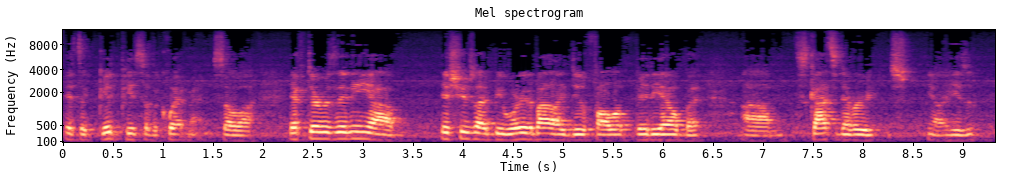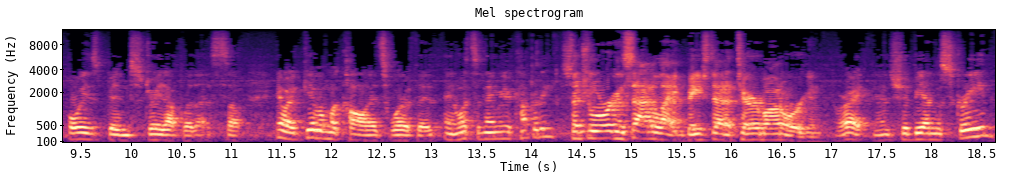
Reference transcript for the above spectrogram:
it's a good piece of equipment. So uh, if there was any uh, issues I'd be worried about, I'd do follow up video. But um, Scott's never, you know, he's always been straight up with us. So anyway, give him a call. It's worth it. And what's the name of your company? Central Oregon Satellite, based out of Terrebonne, Oregon. All right, and it should be on the screen.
